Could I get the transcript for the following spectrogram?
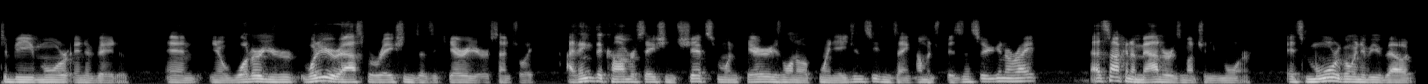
to be more innovative. And you know what are your what are your aspirations as a carrier essentially? I think the conversation shifts when carriers want to appoint agencies and saying how much business are you going to write that's not going to matter as much anymore. It's more going to be about,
